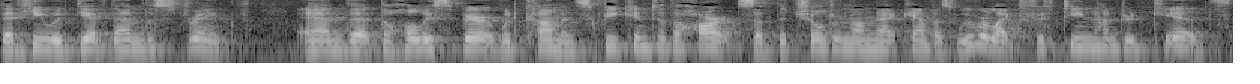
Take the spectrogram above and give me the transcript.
that He would give them the strength and that the Holy Spirit would come and speak into the hearts of the children on that campus. We were like 1,500 kids.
